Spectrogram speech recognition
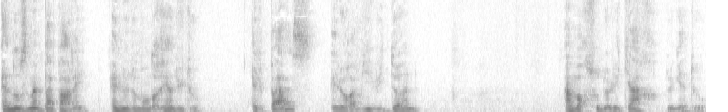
Elle n'ose même pas parler. Elle ne demande rien du tout. Elle passe et le rabbi lui donne un morceau de l'écart de gâteau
